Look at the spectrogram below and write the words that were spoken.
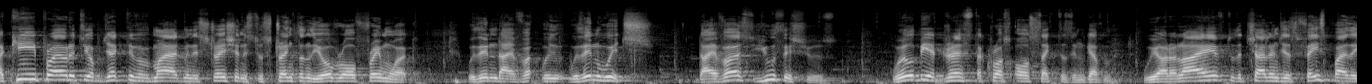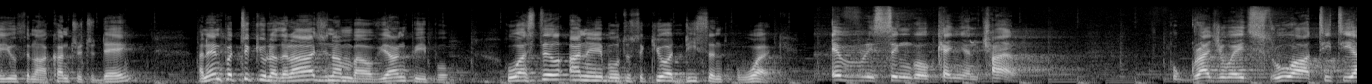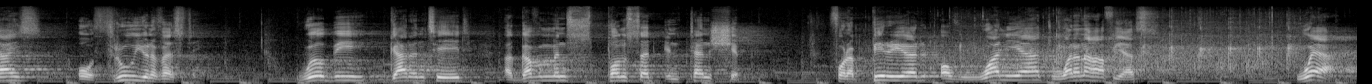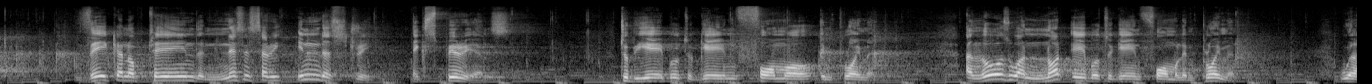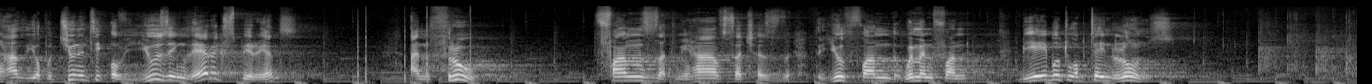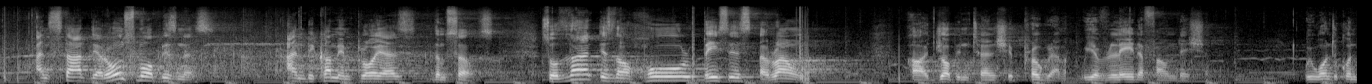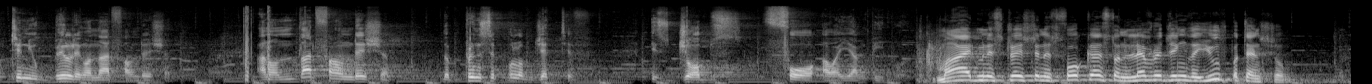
A key priority objective of my administration is to strengthen the overall framework within, within which diverse youth issues will be addressed across all sectors in government. We are alive to the challenges faced by the youth in our country today, and in particular, the large number of young people who are still unable to secure decent work. Every single Kenyan child who graduates through our TTIs or through university will be guaranteed a government-sponsored internship for a period of one year to one and a half years where they can obtain the necessary industry experience to be able to gain formal employment. And those who are not able to gain formal employment will have the opportunity of using their experience and through funds that we have, such as the Youth Fund, the Women Fund, be able to obtain loans and start their own small business and become employers themselves. So that is the whole basis around our job internship program. We have laid a foundation. We want to continue building on that foundation. And on that foundation, the principal objective is jobs for our young people. My administration is focused on leveraging the youth potential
